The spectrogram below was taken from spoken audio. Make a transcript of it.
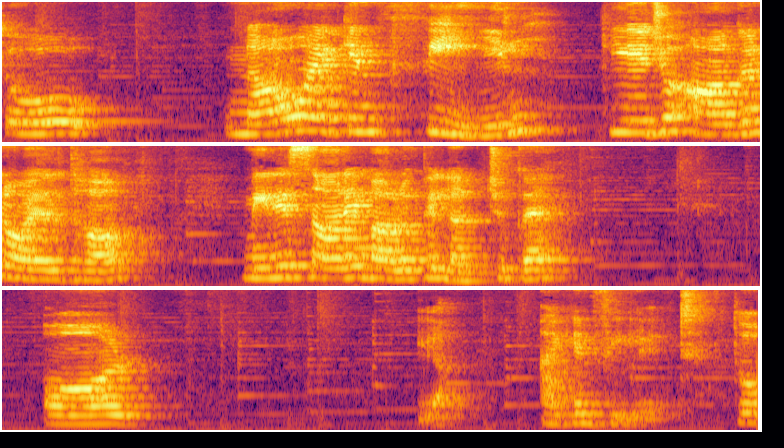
तो नाउ आई कैन फील कि ये जो आर्गन ऑयल था मेरे सारे बालों पे लग चुका है और या आई कैन फील इट तो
